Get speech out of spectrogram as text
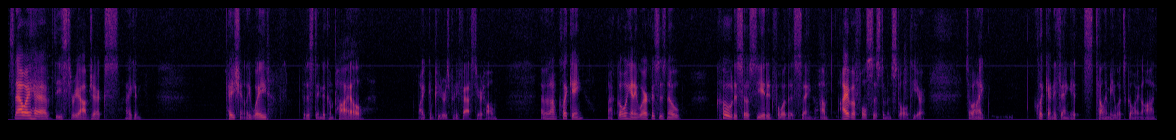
So now I have these three objects. I can patiently wait for this thing to compile. My computer is pretty fast here at home. And then I'm clicking, not going anywhere because there's no code associated for this thing. Um, I have a full system installed here. So when I click anything, it's telling me what's going on.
